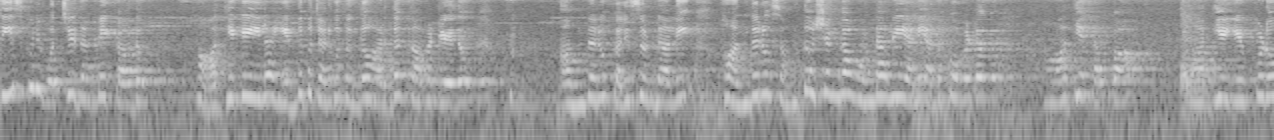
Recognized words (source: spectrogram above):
తీసుకుని వచ్చేదాన్నే కాదు. ఆద్యకి ఇలా ఎందుకు జరుగుతుందో అర్థం కావట్లేదు. అందరూ కలిసి ఉండాలి అందరూ సంతోషంగా ఉండాలి అని అనుకోవటం ఆద్య తప్ప ఆద్య ఎప్పుడూ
